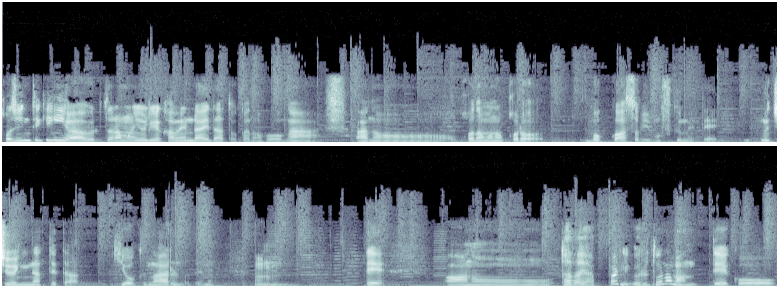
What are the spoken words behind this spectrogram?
個人的にはウルトラマンよりは仮面ライダーとかの方が、あのー子供の頃、ごっこ遊びも含めて夢中になってた記憶があるのでね。ううんん。で、あのーただやっぱりウルトラマンって、こ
